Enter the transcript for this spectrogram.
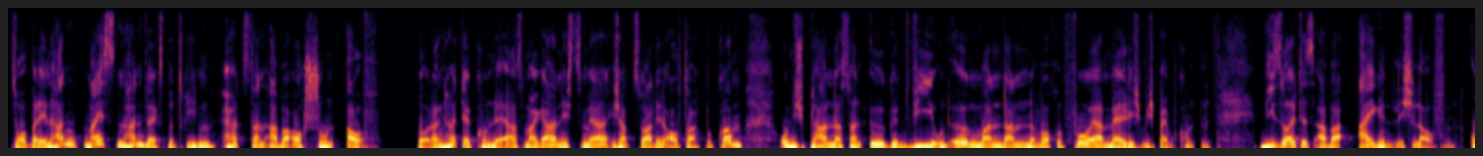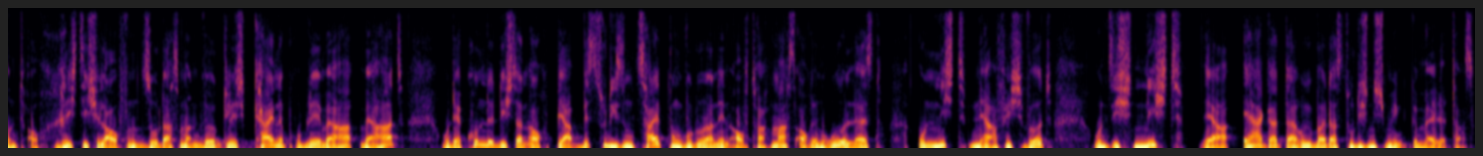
So, bei den Hand meisten Handwerksbetrieben hört es dann aber auch schon auf. So, dann hört der Kunde erstmal gar nichts mehr. Ich habe zwar den Auftrag bekommen und ich plane das dann irgendwie und irgendwann dann eine Woche vorher melde ich mich beim Kunden. Wie sollte es aber eigentlich laufen und auch richtig laufen, so dass man wirklich keine Probleme mehr hat und der Kunde dich dann auch ja bis zu diesem Zeitpunkt, wo du dann den Auftrag machst, auch in Ruhe lässt und nicht nervig wird und sich nicht ja ärgert darüber, dass du dich nicht mehr gemeldet hast.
